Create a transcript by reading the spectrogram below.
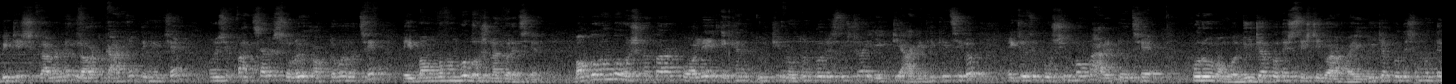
British governor Lord Curzon. তিনি হচ্ছে উনিশশো পাঁচ সালের ষোলোই অক্টোবর হচ্ছে এই বঙ্গভঙ্গ ঘোষণা করেছিলেন। বঙ্গভঙ্গ ঘোষণা করার ফলে এখানে দুইটি নতুন প্রদেশ সৃষ্টি হয়, একটি আগে থেকে ছিল, একটি হচ্ছে পশ্চিমবঙ্গ, আরেকটি হচ্ছে পূর্ববঙ্গ। দুইটা প্রদেশ সৃষ্টি করা হয়। দুইটা প্রদেশের মধ্যে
